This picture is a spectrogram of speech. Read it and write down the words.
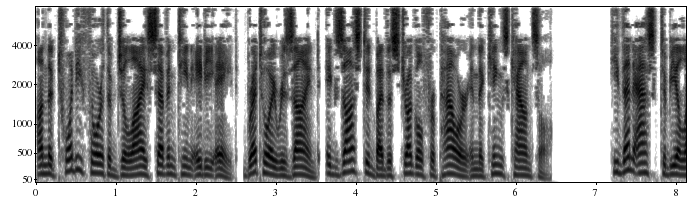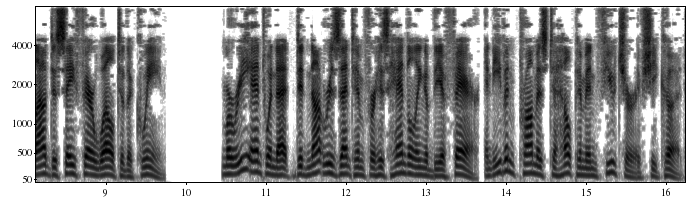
On 24 July 1788, Breteuil resigned, exhausted by the struggle for power in the King's Council. He then asked to be allowed to say farewell to the Queen. Marie Antoinette did not resent him for his handling of the affair, and even promised to help him in future if she could.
